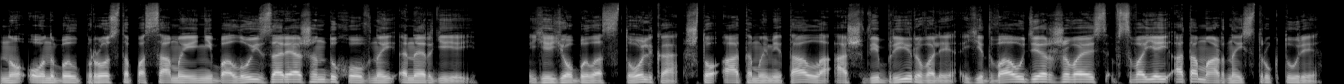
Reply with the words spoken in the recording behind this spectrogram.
Но он был просто по самой небалуй заряжен духовной энергией. Ее было столько, что атомы металла аж вибрировали, едва удерживаясь в своей атомарной структуре.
